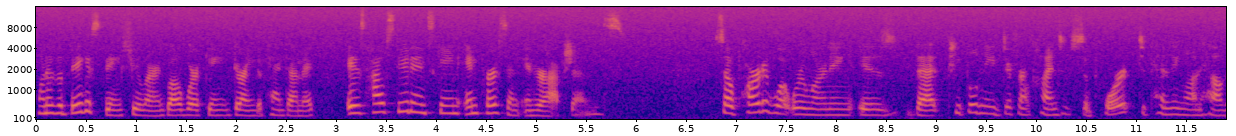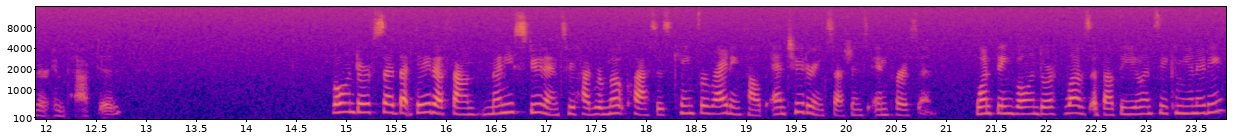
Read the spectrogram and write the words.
One of the biggest things she learned while working during the pandemic is how students gain in-person interactions. So part of what we're learning is that people need different kinds of support depending on how they're impacted. Vollendorf said that data found many students who had remote classes came for writing help and tutoring sessions in person. One thing Vollendorf loves about the UNC community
